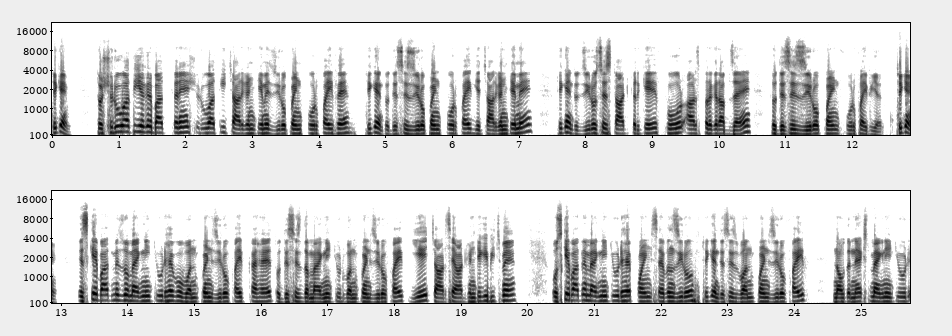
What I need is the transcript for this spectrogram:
ठीक है? तो शुरुआती अगर बात करें, शुरुआती चार घंटे में 0.45 है, ठीक है? तो दिस इज़ 0.45 ये चार घंटे में, ठीक है? तो ज़ीरो से स्टार्ट करके फोर आवर्स पर अगर आप जाएँ तो दिस इज़ 0.45 ईयर ठीक है? इसके बाद में जो मैग्नीट्यूड है वो 1.05 का है तो दिस इज़ द मैग्नीट्यूड 1.05 ये चार से आठ घंटे के बीच में है। उसके बाद में मैग्नीट्यूड है 0.70 ठीक है? This is 1.05 now the next magnitude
